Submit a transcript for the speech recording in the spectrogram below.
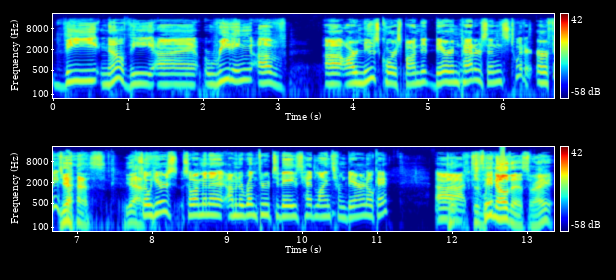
The no, the uh, reading of uh, our news correspondent Darren Patterson's Twitter or Facebook. Yes. Yes. So here's so I'm gonna I'm gonna run through today's headlines from Darren. Okay. Uh, Does- Does Twi- he know this, right?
